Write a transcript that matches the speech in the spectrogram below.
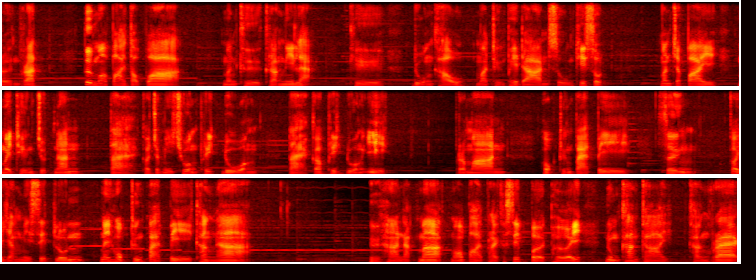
ริญรัตน์โดยหมอปลายตอบว่า มันคือครั้งนี้แหละ คือดวงเขามาถึงเพดานสูงที่สุด มันจะไปไม่ถึงจุดนั้น แต่ก็จะมีช่วงพลิกดวง แต่ก็พลิกดวงอีก ประมาณ 6-8 ปี ซึ่งก็ยังมีสิทธิ์ลุ้นใน 6-8 ปีข้างหน้าคือหาหนักมากหมอปลายไพรกระซิบเปิดเผย หนุ่มข้างกายครั้งแรก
